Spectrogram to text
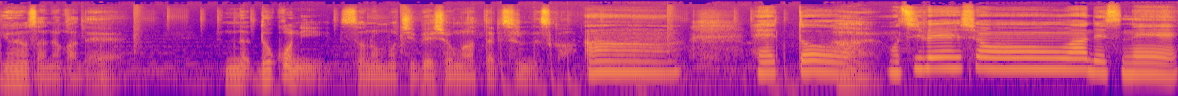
ヨンヨンさんの中でなどこにそのモチベーションがあったりするんですか？あーえっと、はい。モチベーションはですね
